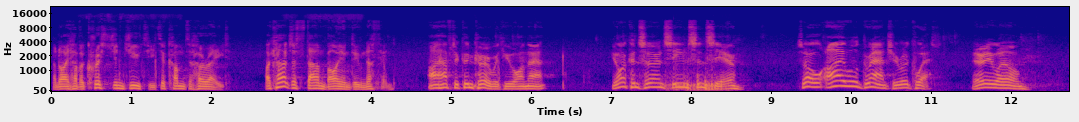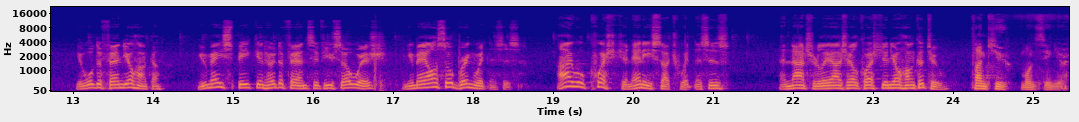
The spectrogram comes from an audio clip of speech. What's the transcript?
and I have a Christian duty to come to her aid. I can't just stand by and do nothing. I have to concur with you on that. Your concern seems sincere, so I will grant your request. Very well. You will defend Johanka. You may speak in her defense if you so wish, and you may also bring witnesses. I will question any such witnesses, and naturally I shall question Johanka too. Thank you, Monsignor.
